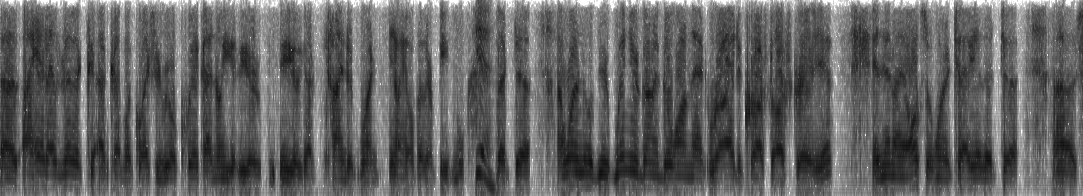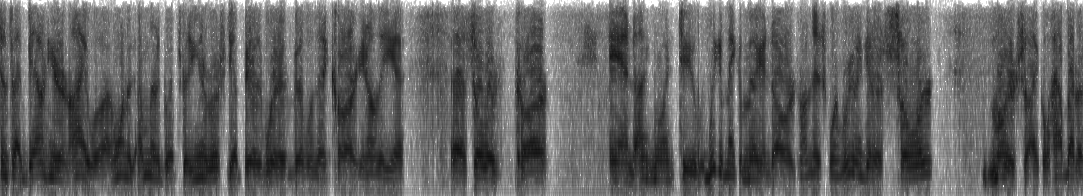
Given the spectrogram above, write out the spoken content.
uh, I had another c- a couple of questions, real quick. I know you you're you got time to want you know help other people. Yeah. But uh, I want to know if you're, when you're going to go on that ride across to Australia. And then I also want to tell you that uh, uh, since I'm down here in Iowa, I want to I'm going to go up to the university up there where they're building that car. You know, the uh, uh, solar car. And I'm going to. We could make a million dollars on this one. We're going to get a solar motorcycle. How about a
